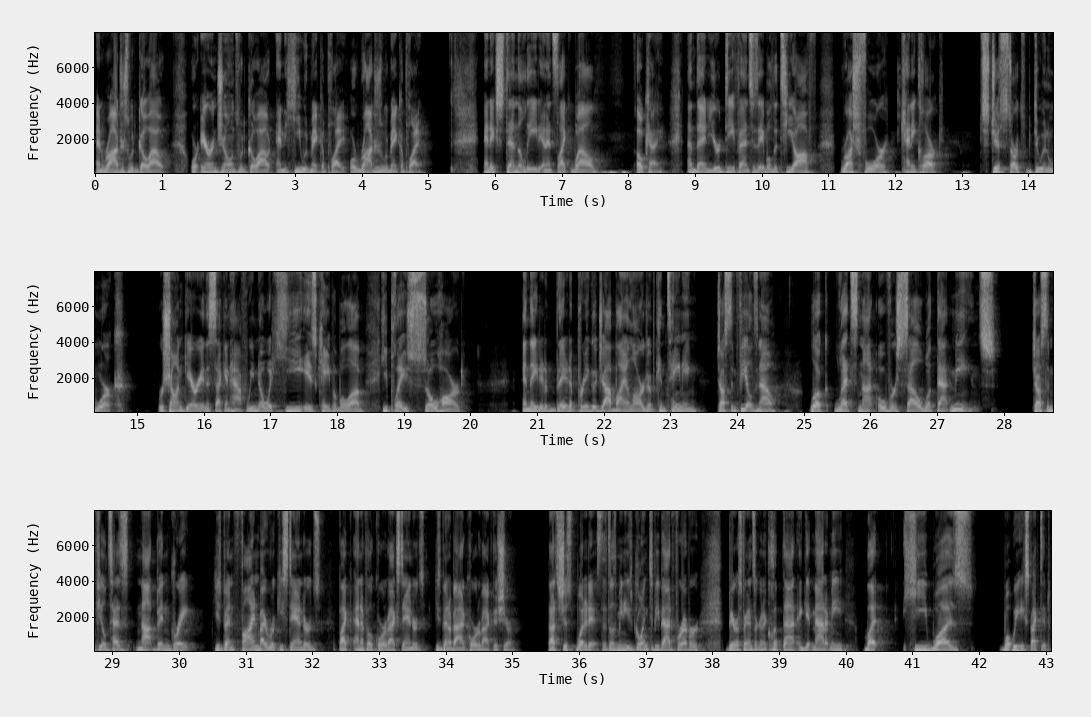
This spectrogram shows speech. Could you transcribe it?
And Rodgers would go out, or Aaron Jones would go out and he would make a play, or Rodgers would make a play and extend the lead. And it's like, well, okay. And then your defense is able to tee off, rush for Kenny Clark, just starts doing work. Rashan Gary in the second half, we know what he is capable of. He plays so hard. And they did, a, they did a pretty good job by and large of containing Justin Fields. Now, look, let's not oversell what that means. Justin Fields has not been great. He's been fine by rookie standards, by NFL quarterback standards. He's been a bad quarterback this year. That's just what it is. That doesn't mean he's going to be bad forever. Bears fans are going to clip that and get mad at me, but he was what we expected.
